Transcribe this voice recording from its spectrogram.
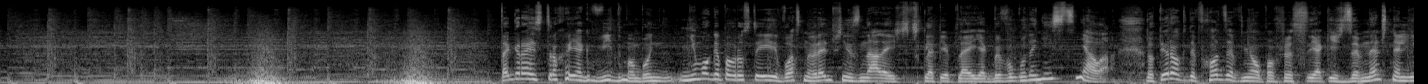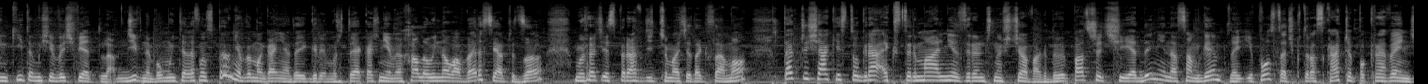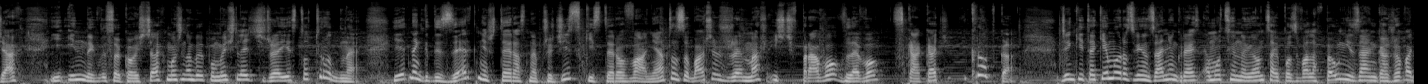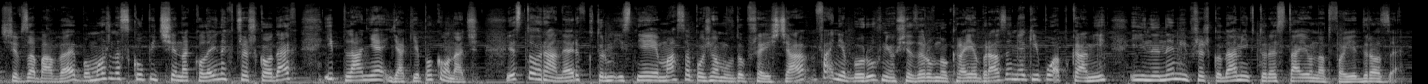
Ta gra jest trochę jak widmo, bo nie mogę po prostu jej własnoręcznie znaleźć w sklepie Play, jakby w ogóle nie istniała. Dopiero gdy wchodzę w nią poprzez jakieś zewnętrzne linki, to mi się wyświetla. Dziwne, bo mój telefon spełnia wymagania tej gry. Może to jakaś, nie wiem, Halloweenowa wersja czy co? Możecie sprawdzić, czy macie tak samo. Tak czy siak jest to gra ekstremalnie zręcznościowa. Gdyby patrzeć się jedynie na sam gameplay i postać, która skacze po krawędziach i innych wysokościach, można by pomyśleć, że jest to trudne. Jednak gdy zerkniesz teraz na przyciski sterowania, to zobaczysz, że masz iść w prawo, w lewo, skakać i kropka. Dzięki takiemu rozwiązaniu gra jest emocjonująca i pozwala w pełni zaangażować się w zabawę, bo można skupić się na kolejnych przeszkodach i planie, jak je pokonać. Jest to runner, w którym istnieje masa poziomów do przejścia. Fajnie, bo różnią się zarówno krajobrazem, jak i pułapkami i innymi przeszkodami, które stają na twojej drodze.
